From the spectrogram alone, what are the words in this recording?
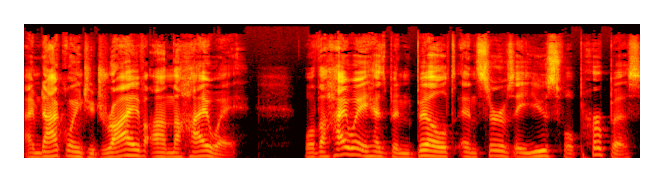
I'm not going to drive on the highway. Well, the highway has been built and serves a useful purpose,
